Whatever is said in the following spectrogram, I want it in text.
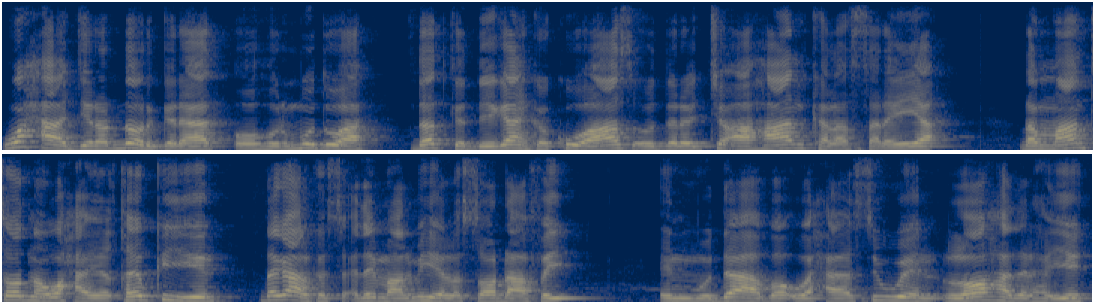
Waxaa jira dhowr garaad oo hormuud u ah dadka deegaanka kuwaas oo darajo ahaan kala sareeya. Dhammaantoodna waxa ay qayb ka yihiin dagaalka socday maalmihii la soo dhaafay. In muddo ahba waxaa si weyn loo hadalhayay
